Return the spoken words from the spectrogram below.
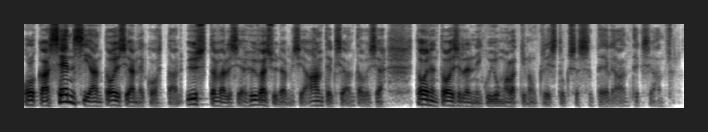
Olkaa sen sijaan toisianne kohtaan ystävällisiä, hyväsydämisiä, anteeksi antavisia, toinen toiselle niin kuin Jumalakin on Kristuksessa teille anteeksi antanut.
